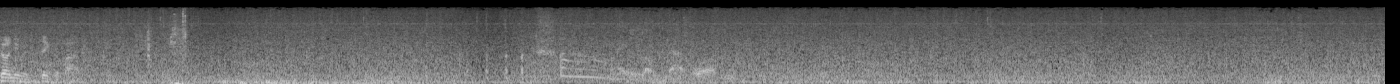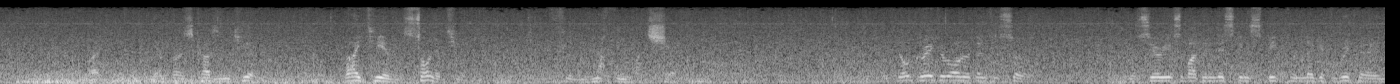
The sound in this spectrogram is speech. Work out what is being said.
Don't even think about it. oh, I love that one. But the Emperor's cousin killed. Right here in solitude. Feeling nothing but shame. There's no greater honor than to serve. You're serious about enlisting, speak to Legate Rikke in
